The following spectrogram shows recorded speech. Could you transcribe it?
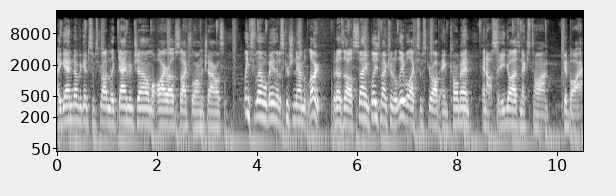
Again, don't forget to subscribe to the gaming channel, my IRL slash long channels. Links for them will be in the description down below. But as I was saying, please make sure to leave a like, subscribe, and comment. And I'll see you guys next time. Goodbye.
